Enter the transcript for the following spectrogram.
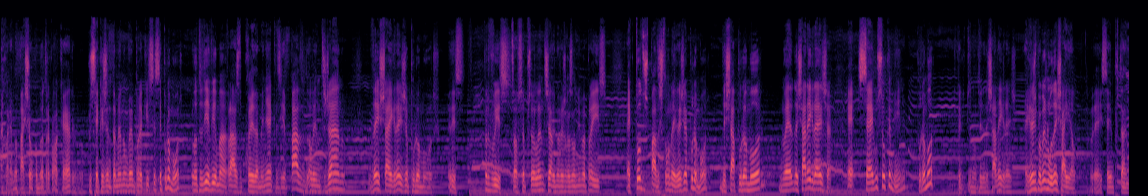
Agora é uma paixão como outra qualquer. Por isso é que a gente também não vem por aqui sem ser por amor. Outro dia vi uma frase do Correio da Manhã que dizia Padre Alentejano, deixa a igreja por amor. Eu disse, para isso, só se por alentejano, não vejo razão nenhuma para isso. É que todos os padres que estão na igreja é por amor. Deixar por amor não é deixar a igreja, é segue o seu caminho por amor. Espero que tu não tenha deixado a igreja. A igreja pelo menos não deixa a ele. É, Isso é importante.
